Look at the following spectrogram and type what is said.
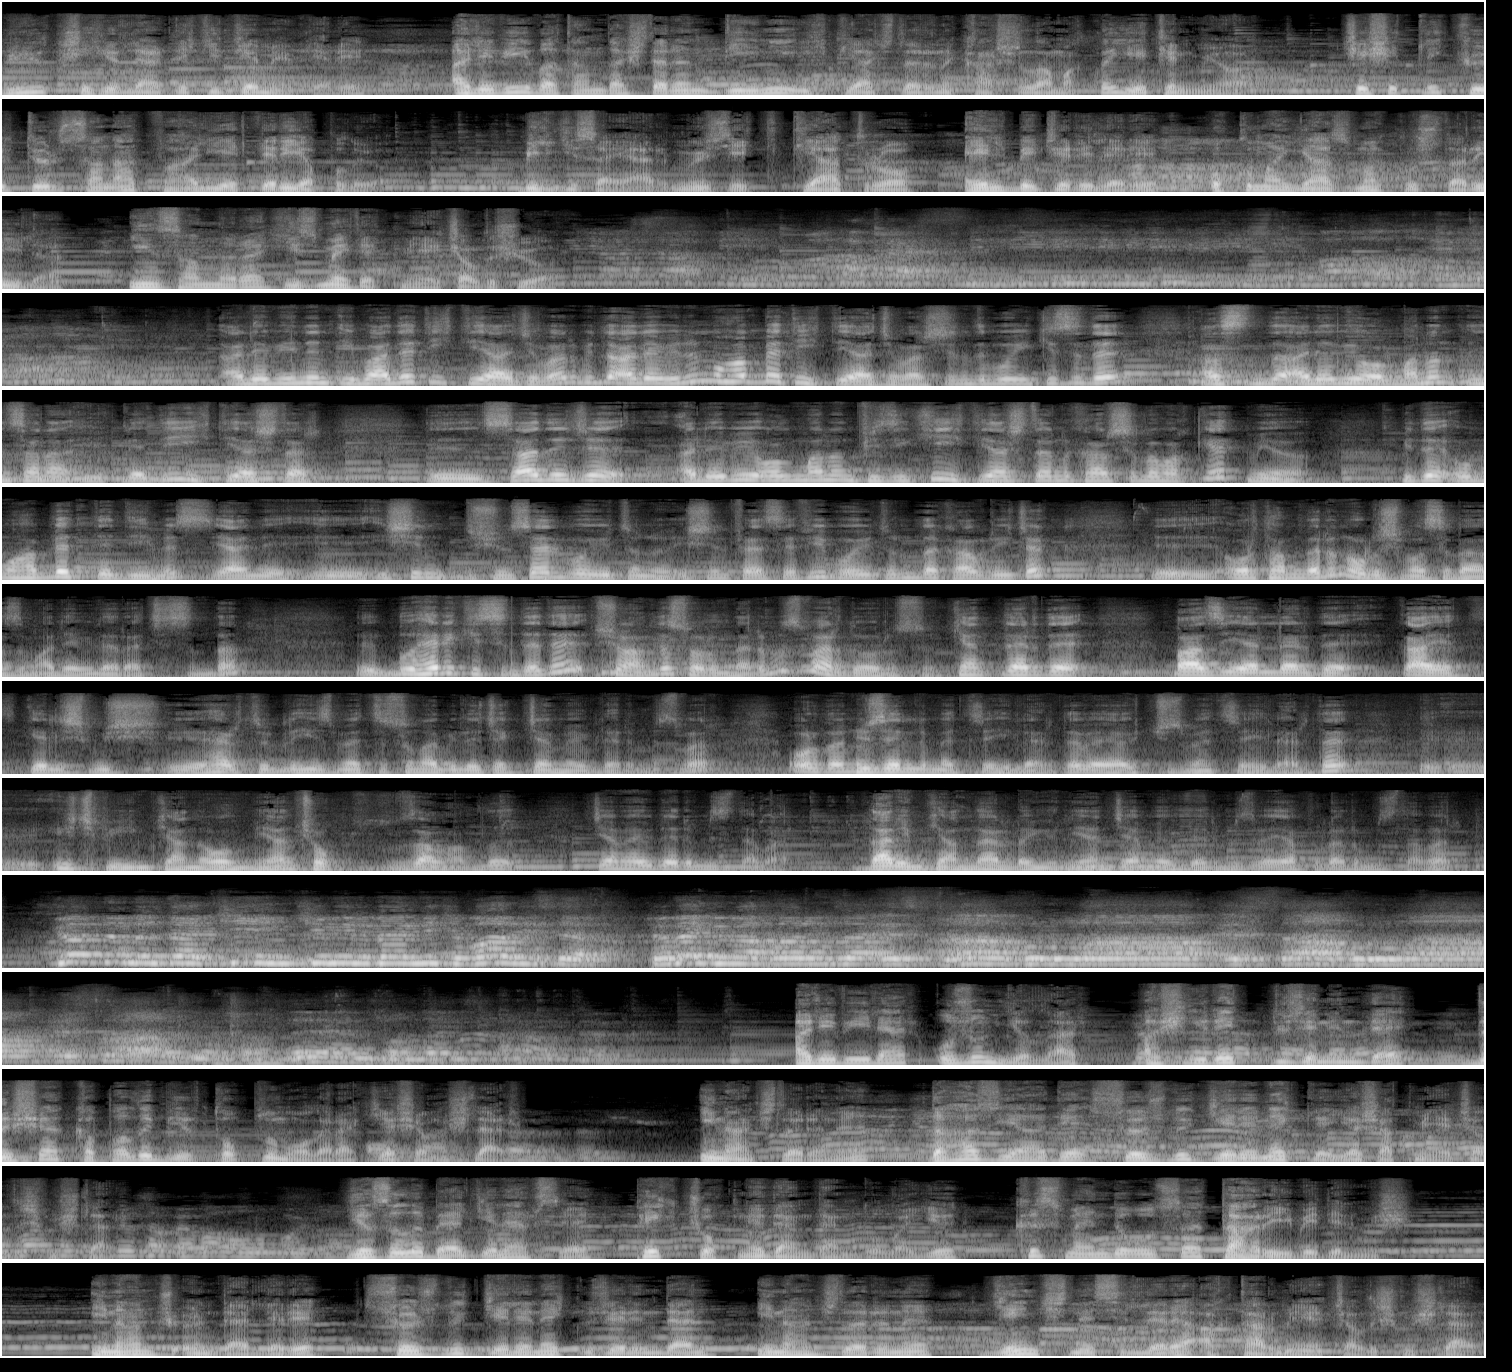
Büyük şehirlerdeki cemevleri Alevi vatandaşların dini ihtiyaçlarını karşılamakla yetinmiyor. Çeşitli kültür, sanat faaliyetleri yapılıyor. Bilgisayar, müzik, tiyatro, el becerileri, okuma yazma kurslarıyla insanlara hizmet etmeye çalışıyor. Alevi'nin ibadet ihtiyacı var, bir de Alevi'nin muhabbet ihtiyacı var. Şimdi bu ikisi de aslında Alevi olmanın insana yüklediği ihtiyaçlar. Ee, sadece Alevi olmanın fiziki ihtiyaçlarını karşılamak yetmiyor. Bir de o muhabbet dediğimiz yani e, işin düşünsel boyutunu, işin felsefi boyutunu da kavrayacak e, ortamların oluşması lazım Aleviler açısından. E, Bu her ikisinde de şu anda sorunlarımız var doğrusu. Kentlerde bazı yerlerde gayet gelişmiş her türlü hizmeti sunabilecek cemevlerimiz var. Oradan 150 metre ileride veya 300 metre ileride hiçbir imkanı olmayan çok zavallı cemevlerimiz de var. Dar imkanlarla yürüyen cemevlerimiz ve yapılarımız da var. Gönlümüzde kin, kibir, benlik var ise tövbe günahlarımıza estağfurullah, estağfurullah, estağfurullah. En sonunda İslam Aleviler uzun yıllar aşiret düzeninde dışa kapalı bir toplum olarak yaşamışlar. İnançlarını daha ziyade sözlü gelenekle yaşatmaya çalışmışlar. Yazılı belgelerse pek çok nedenden dolayı kısmen de olsa tahrip edilmiş. İnanç önderleri sözlü gelenek üzerinden inançlarını genç nesillere aktarmaya çalışmışlar.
